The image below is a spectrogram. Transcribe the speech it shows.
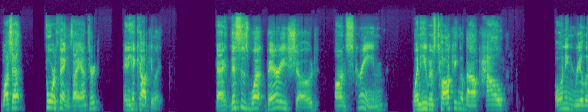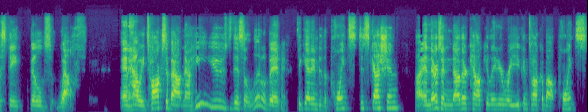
Watch that. Four things I entered and you hit calculate. Okay. This is what Barry showed on screen when he was talking about how owning real estate builds wealth and how he talks about now he used this a little bit to get into the points discussion. Uh, and there's another calculator where you can talk about points.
